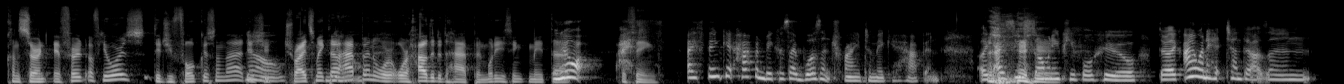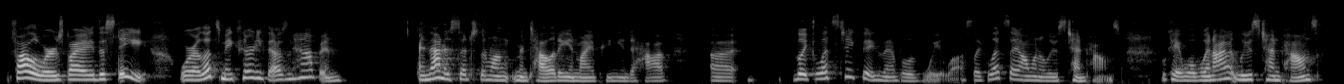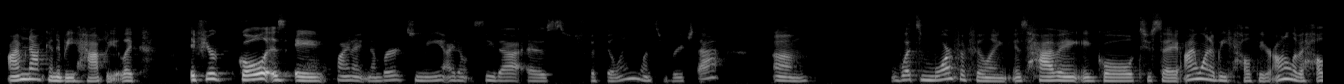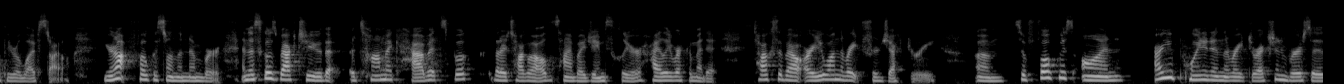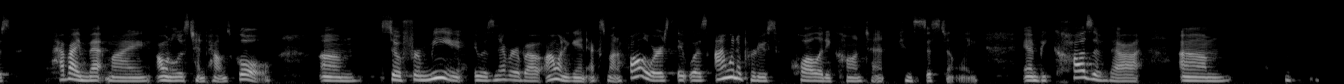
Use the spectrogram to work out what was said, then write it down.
concerned effort of yours? Did you focus on that? Did No, you try to make that no. happen, or or how did it happen? What do you think made that no, a I thing? I think it happened because I wasn't trying to make it happen. Like I see so many people who they're like, I want to hit 10,000 followers by this date, or let's make 30,000 happen. And that is such the wrong mentality, in my opinion, to have. Uh, like, let's take the example of weight loss. Like, let's say I want to lose 10 pounds. Okay, well, when I lose 10 pounds, I'm not going to be happy. Like, if your goal is a finite number, to me, I don't see that as fulfilling once you reach that. Um, what's more fulfilling is having a goal to say i want to be healthier. I want to live a healthier lifestyle. You're not focused on the number. And this goes back to the atomic habits book that i talk about all the time by james clear. Highly recommend it. Talks about are you on the right trajectory? Um, so focus on are you pointed in the right direction versus have i met my i want to lose 10 pounds goal um, so for me it was never about i want to gain x amount of followers it was i want to produce quality content consistently and because of that um,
